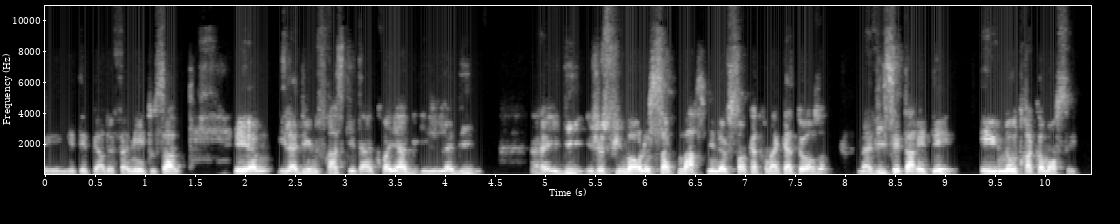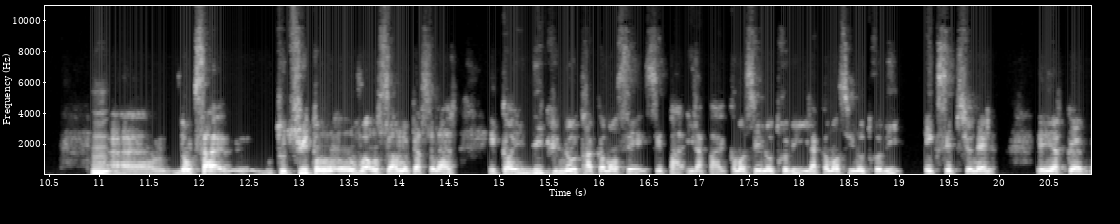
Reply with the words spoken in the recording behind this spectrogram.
Il était père de famille et tout ça. Et euh, il a dit une phrase qui était incroyable. Il l'a dit, euh, il dit, je suis mort le 5 mars 1994. Ma vie s'est arrêtée et une autre a commencé. Hmm. Euh, donc ça, tout de suite, on, on, voit, on cerne le personnage. Et quand il dit qu'une autre a commencé, c'est pas, il n'a pas commencé une autre vie, il a commencé une autre vie exceptionnelle. C'est-à-dire que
